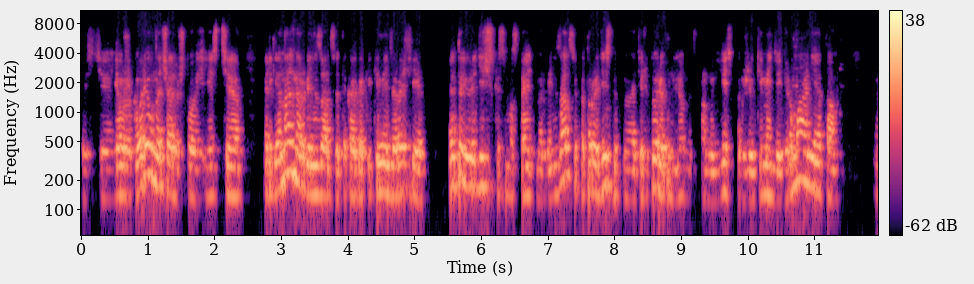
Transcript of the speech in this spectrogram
То есть э, я уже говорил вначале, что есть э, региональная организация, такая как Викимедиа Россия, это юридически самостоятельная организация, которая действует на территории определенной страны. Есть также Викимедиа Германия, там, э,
